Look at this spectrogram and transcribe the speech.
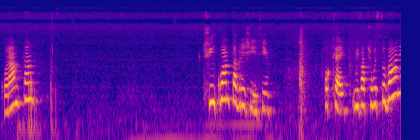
40 50 precisi ok mi faccio questo pane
